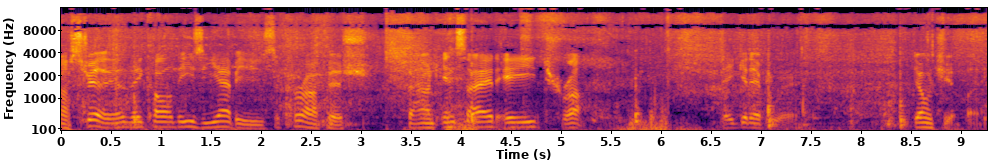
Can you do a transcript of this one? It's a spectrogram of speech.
In Australia, they call these yabbies a crawfish found inside a trough. They get everywhere. Don't you, buddy?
